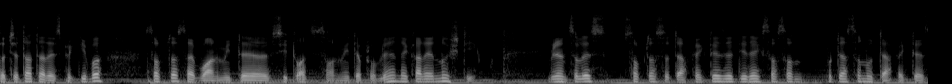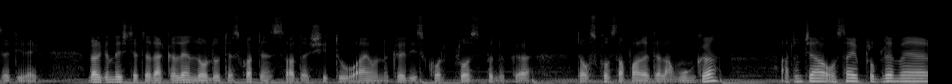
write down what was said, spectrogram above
Societatea respectivă s-ar putea să aibă anumite situații sau anumite probleme de care nu știi. Bineînțeles, s-ar putea să te afecteze direct sau s-ar putea să nu te afecteze direct. Dar gândește-te, dacă landlord te scoate în stradă și tu ai un credit score prost pentru că te-au scos afară de la muncă, atunci o să ai probleme,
